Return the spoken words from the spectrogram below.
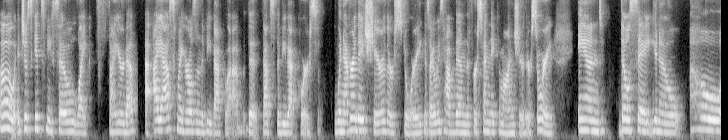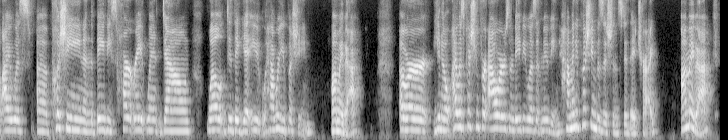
Oh, it just gets me so like fired up. I ask my girls in the VBAC lab that that's the VBAC course. Whenever they share their story, because I always have them the first time they come on share their story, and they'll say, you know, oh, I was uh, pushing and the baby's heart rate went down. Well, did they get you? How were you pushing? On my back. Or, you know, I was pushing for hours and baby wasn't moving. How many pushing positions did they try? On my back.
